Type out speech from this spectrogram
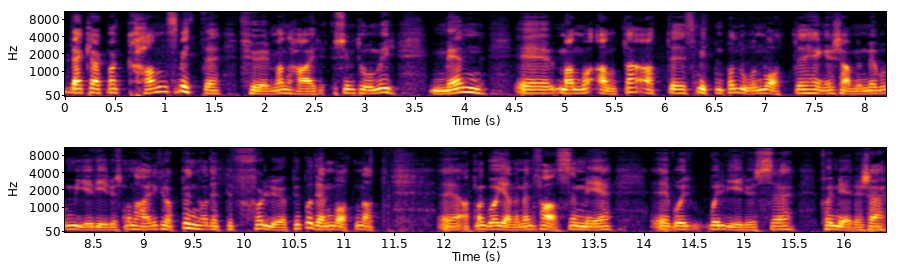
det er klart man kan smitte før man har symptomer, men eh, man må anta at eh, smitten på noen måte henger sammen med hvor mye virus man har i kroppen. Og dette forløper på den måten at, eh, at man går gjennom en fase med Eh, hvor, hvor, viruset formerer seg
